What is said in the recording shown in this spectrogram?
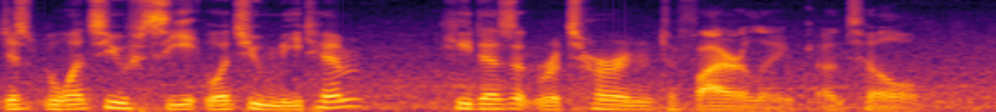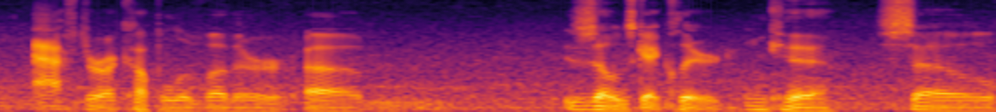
just once you see once you meet him, he doesn't return to Firelink until after a couple of other um, zones get cleared. Okay. So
